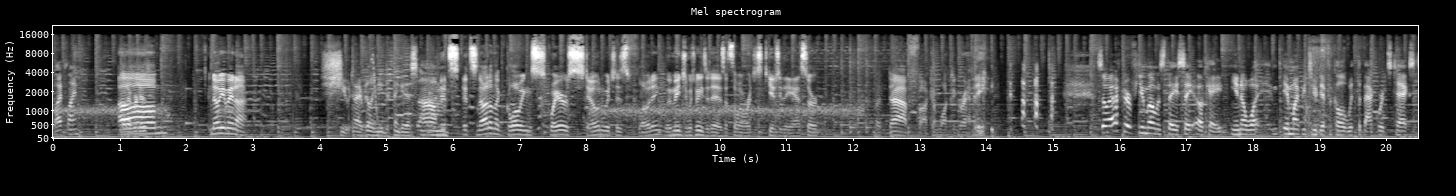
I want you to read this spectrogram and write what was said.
Lifeline? Whatever um No you may not. Shoot, I really need to think of this. Um, It's it's not on the glowing square stone which is floating. Which means which means it is. That's the one where it just gives you the answer. But ah fuck, I'm locked in gravity. so after a few moments, they say, "Okay, you know what? It, it might be too difficult with the backwards text.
